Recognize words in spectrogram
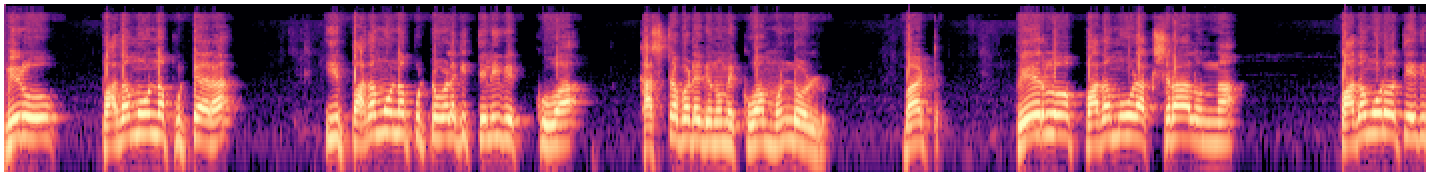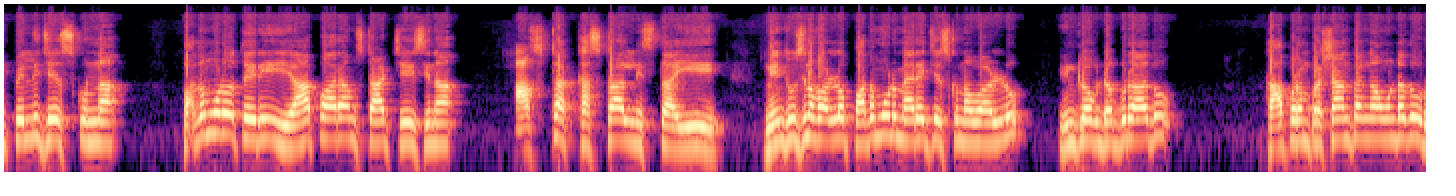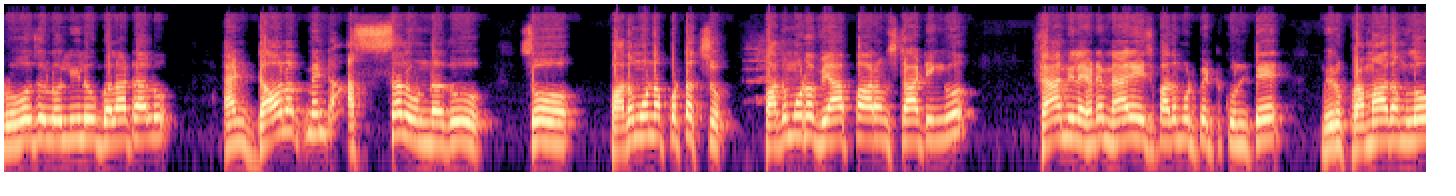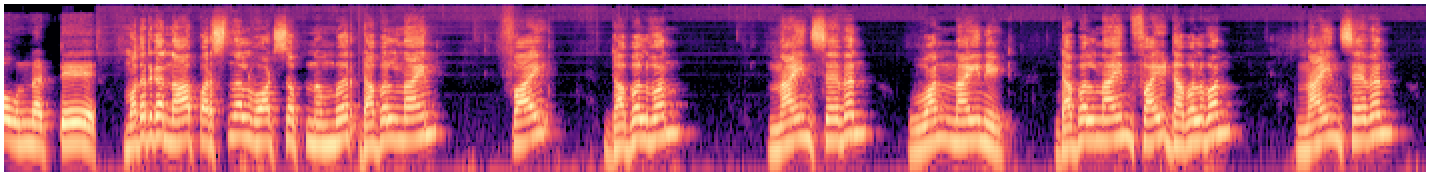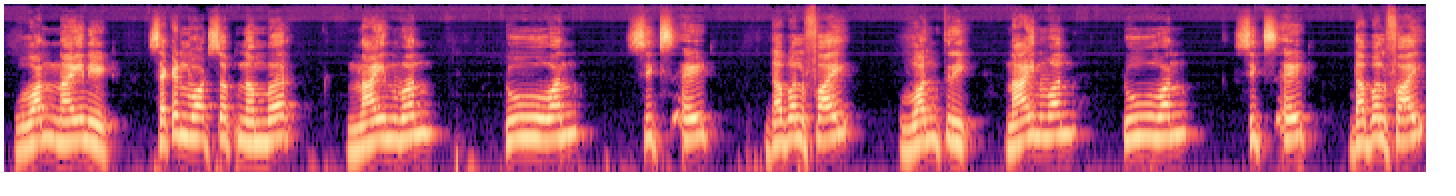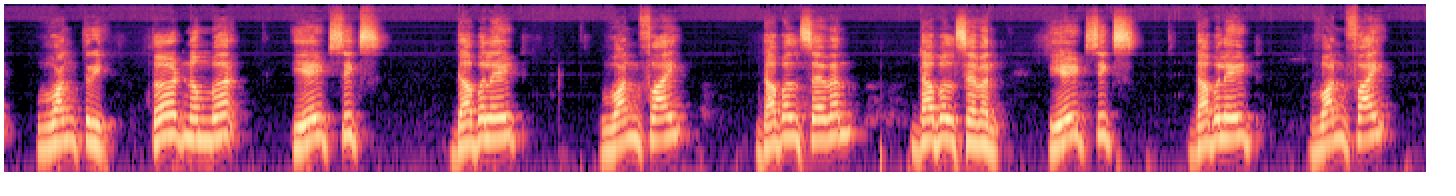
మీరు పదమూడున పుట్టారా? ఈ పదమూడున పుట్టిన వాళ్ళకి తెలివి ఎక్కువ కష్టపడే గుణం ఎక్కువ మొండోళ్ళు. బట్ పేరులో పదమూడు అక్షరాలు ఉన్న పదమూడో తేదీ పెళ్ళి చేసుకున్న పదమూడో తేదీ వ్యాపారం స్టార్ట్ చేసిన అష్ట కష్టాలనిస్తాయి. నేను చూసిన వాళ్ళు పదమూడు మ్యారేజ్ చేసుకున్న వాళ్ళు ఇంట్లోకి డబ్బు రాదు కాపురం ప్రశాంతంగా ఉండదు రోజు లొల్లీలు గొలాటాలు అండ్ డెవలప్మెంట్ అస్సలు ఉండదు. సో పదమూడున పుట్టచ్చు. పదమూడో వ్యాపారం స్టార్టింగు ఫ్యామిలీ అంటే మ్యారేజ్ పదమూడు పెట్టుకుంటే మీరు ప్రమాదంలో ఉన్నట్టే. మొదటగా నా personal WhatsApp number double nine five double one nine seven one nine eight double nine five double one nine seven One nine eight. Second whatsapp number nine one two one six eight double five one three nine one two one six eight double five one three. third number eight six double eight one five double seven double seven eight six double eight one five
